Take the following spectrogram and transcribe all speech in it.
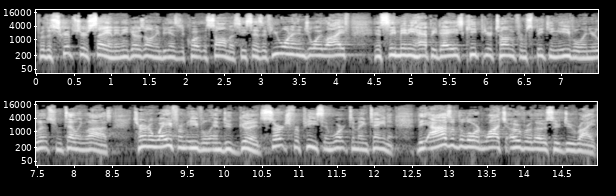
For the scriptures saying, and he goes on and begins to quote the psalmist, he says, If you want to enjoy life and see many happy days, keep your tongue from speaking evil and your lips from telling lies. Turn away from evil and do good. Search for peace and work to maintain it. The eyes of the Lord watch over those who do right,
